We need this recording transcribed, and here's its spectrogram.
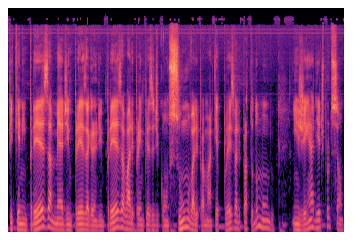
pequena empresa, média empresa, grande empresa, vale para empresa de consumo, vale para marketplace, vale para todo mundo. Engenharia de produção.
